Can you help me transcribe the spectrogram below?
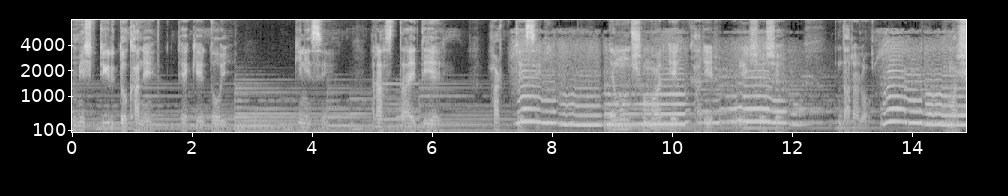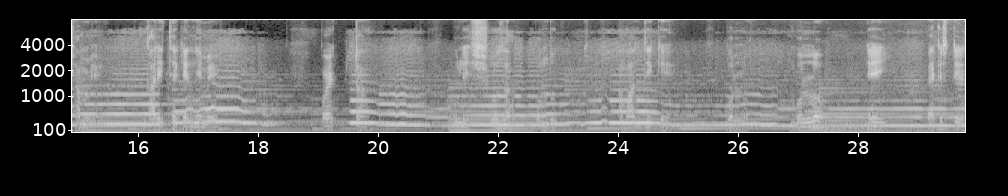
মিষ্টির দোকানে থেকে দই কিনেছি, রাস্তায় দিয়ে হাঁটতেছি। এমন সময় এক গাড়ির পুলিশ এসে দাঁড়াল। আমার সামনে গাড়ি থেকে নেমে কয়েকটা প্যাকেজটির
